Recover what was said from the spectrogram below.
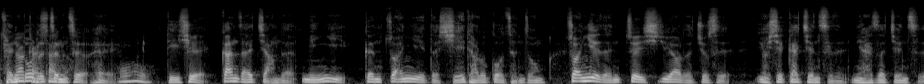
很多的政策，嘿，的确，刚才讲的民意跟专业的协调的过程中，专业人最需要的就是有些该坚持的，你还是要坚持，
